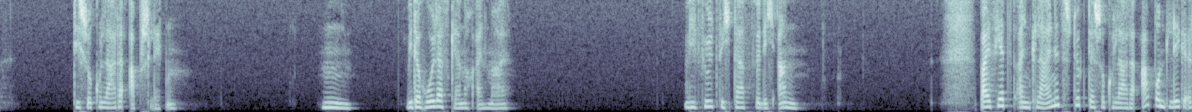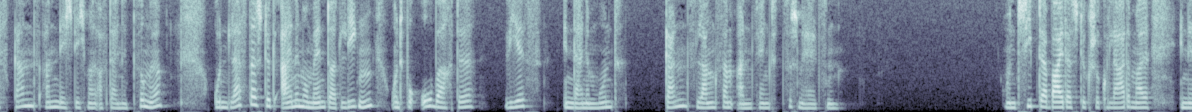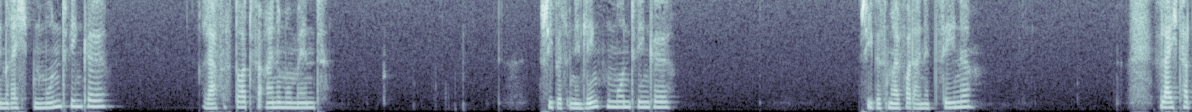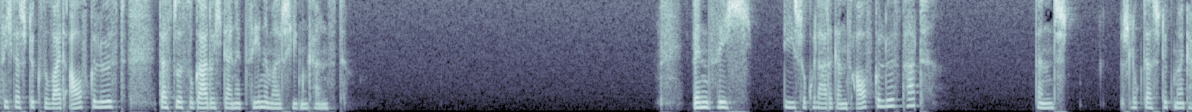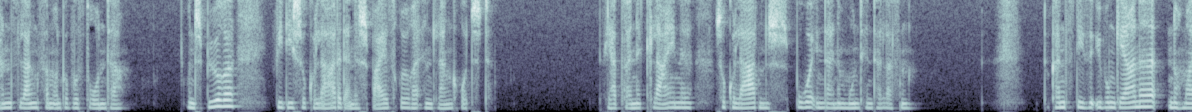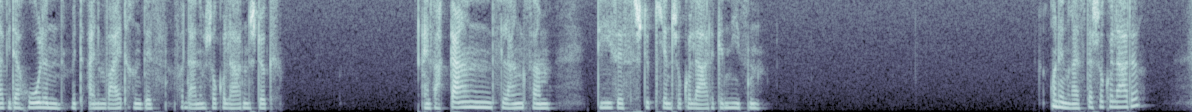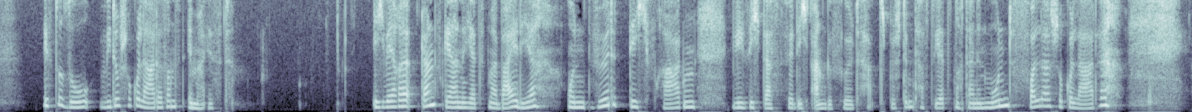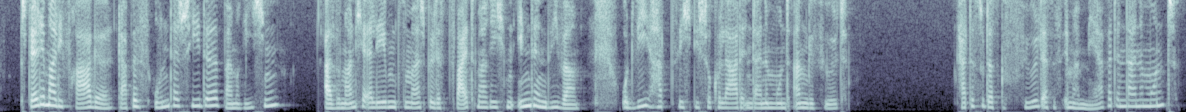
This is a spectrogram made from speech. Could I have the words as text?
die Schokolade abschlecken. Hm, wiederhol das gern noch einmal. Wie fühlt sich das für dich an? Beiß jetzt ein kleines Stück der Schokolade ab und lege es ganz andächtig mal auf deine Zunge und lass das Stück einen Moment dort liegen und beobachte, wie es in deinem Mund ganz langsam anfängt zu schmelzen. Und schieb dabei das Stück Schokolade mal in den rechten Mundwinkel. Lass es dort für einen Moment. Schieb es in den linken Mundwinkel. Schieb es mal vor deine Zähne. Vielleicht hat sich das Stück so weit aufgelöst, dass du es sogar durch deine Zähne mal schieben kannst. Wenn sich die Schokolade ganz aufgelöst hat, dann schluck das Stück mal ganz langsam und bewusst runter und spüre, wie die Schokolade deine Speiseröhre entlang rutscht. Sie hat so eine kleine Schokoladenspur in deinem Mund hinterlassen. Du kannst diese Übung gerne nochmal wiederholen mit einem weiteren Biss von deinem Schokoladenstück. Einfach ganz langsam dieses Stückchen Schokolade genießen. Und den Rest der Schokolade isst du so, wie du Schokolade sonst immer isst. Ich wäre ganz gerne jetzt mal bei dir und würde dich fragen, wie sich das für dich angefühlt hat. Bestimmt hast du jetzt noch deinen Mund voller Schokolade. Stell dir mal die Frage, gab es Unterschiede beim Riechen? Also manche erleben zum Beispiel das zweite Mal riechen intensiver. Und wie hat sich die Schokolade in deinem Mund angefühlt? Hattest du das Gefühl, dass es immer mehr wird in deinem Mund?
